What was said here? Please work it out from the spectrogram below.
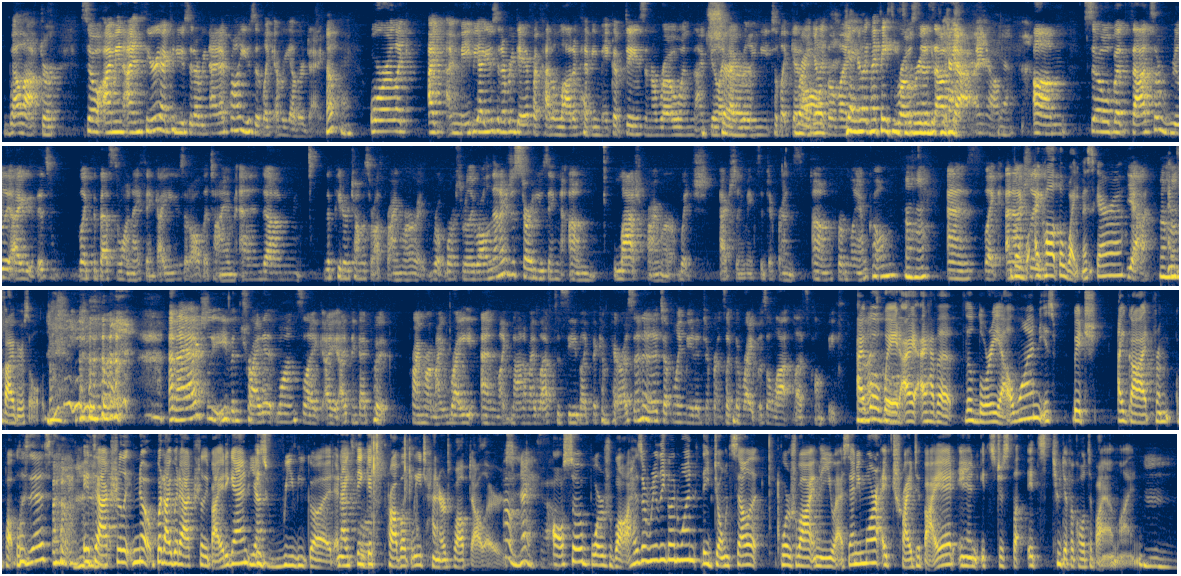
well after. So I mean, I, in theory, I could use it every night. I probably use it like every other day, Okay. or like. I, I maybe I use it every day if I've had a lot of heavy makeup days in a row and I feel like I really need to like get Right, all you're like- the like yeah, you're like my face needs to breathe. out. Yeah. Yeah, I know. Yeah. Um, so, but that's a really, I it's like the best one. I think I use it all the time, and um, the Peter Thomas Roth primer works really well. And then I just started using um, lash primer, which actually makes a difference um, from Lancome, Uh huh. And like, and The- actually, I call it the white mascara. yeah. I'm Uh-huh. five years old. and I actually even tried it once. Like I, I think I put primer on my right and like not on my left to see like the comparison, and it definitely made a difference. Like the right was a lot less clumpy. I Oh, will that's wait. I, I have a the L'Oreal one is which I got from a publicist. It's actually no, but I would actually buy it again. Yeah. Is really good, and I think cool. it's probably ten or twelve dollars. Oh, nice. Yeah. Also, Bourjois has a really good one. They don't sell it Bourjois in the U.S. anymore. I've tried to buy it, and it's just it's too difficult to buy online. Mm.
